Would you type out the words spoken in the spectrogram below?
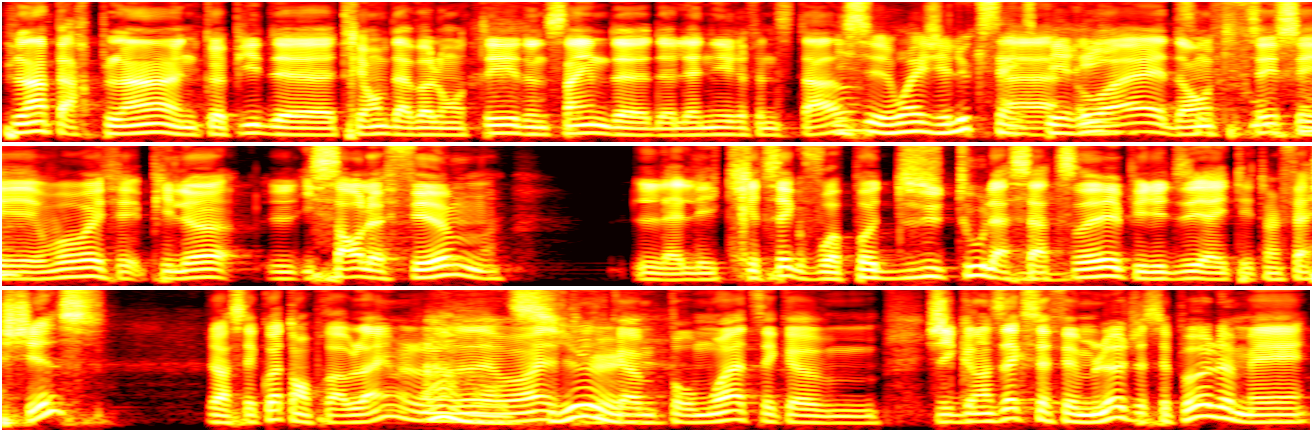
plan par plan une copie de Triomphe de la volonté d'une scène de, de Lenny Riefenstahl. Ouais, j'ai lu qu'il s'est inspiré. Euh, ouais, donc, tu sais, c'est. Ouais, Puis là, il sort le film, la- les critiques voient pas du tout la satire, puis il lui dit Hey, t'es un fasciste Genre, c'est quoi ton problème? Genre, Ah, euh, ouais, Dieu. comme pour moi, tu sais, comme. J'ai grandi avec ce film-là, je sais pas, là, mais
